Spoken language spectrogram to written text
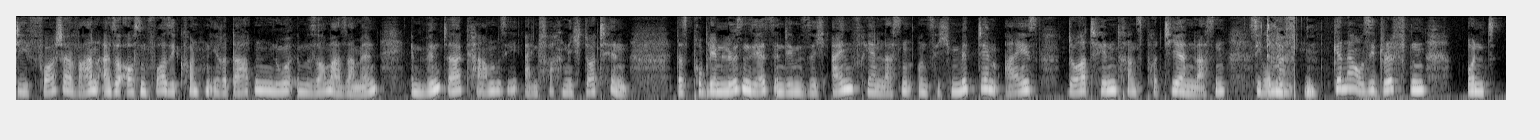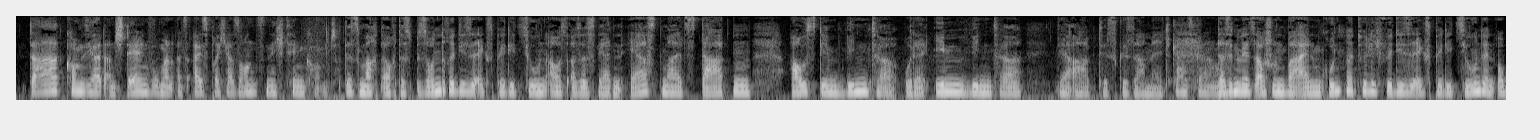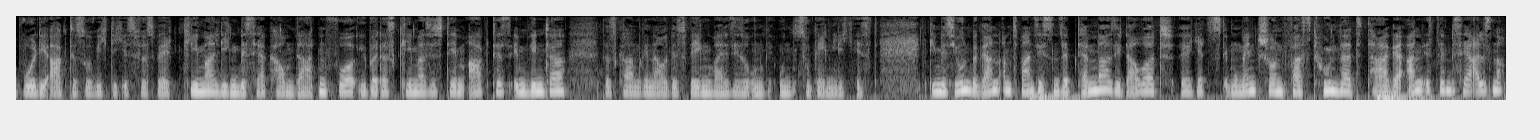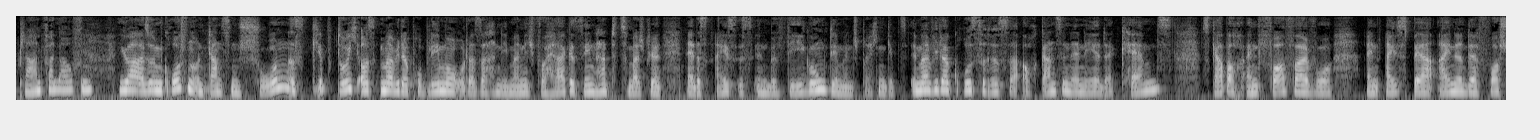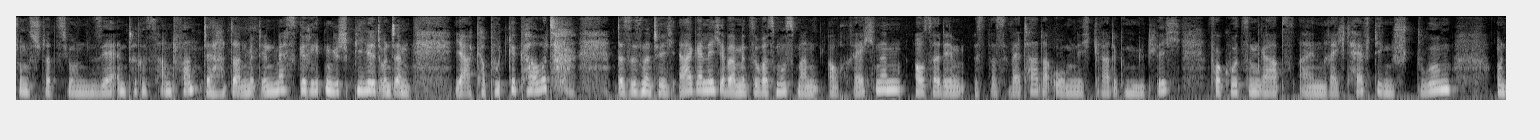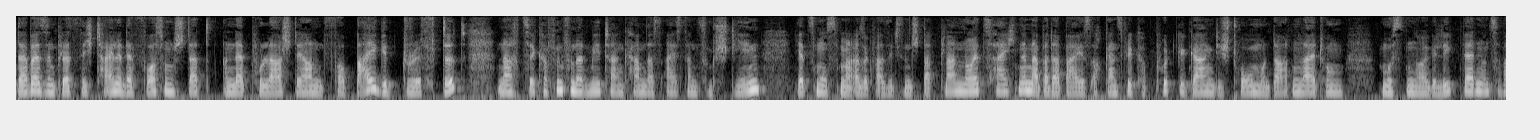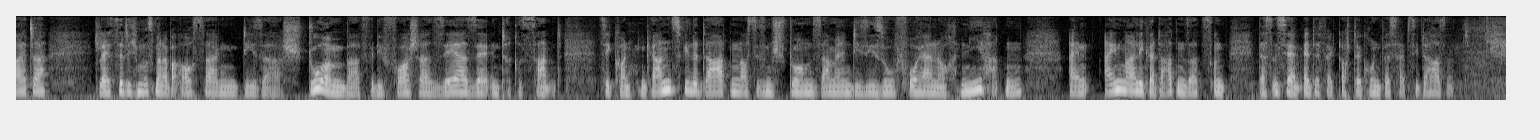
Die Forscher waren also außen vor, sie konnten ihre Daten nur im Sommer sammeln. Im Winter kamen sie einfach nicht dorthin. Das Problem lösen sie jetzt, indem sie sich einfrieren lassen und sich mit dem Eis dorthin transportieren lassen. Sie driften. Man, genau, sie driften und da kommen sie halt an Stellen, wo man als Eisbrecher sonst nicht hinkommt. Das macht auch das Besondere dieser Expedition aus. Also es werden erstmals Daten aus dem Winter oder im Winter der Arktis gesammelt. Ganz genau. Da sind wir jetzt auch schon bei einem Grund natürlich für diese Expedition, denn obwohl die Arktis so wichtig ist fürs Weltklima, liegen bisher kaum Daten vor über das Klimasystem Arktis im Winter. Das kam genau deswegen, weil sie so un unzugänglich ist. Die Mission begann am 20. September. Sie dauert äh, jetzt im Moment schon fast 100 Tage an. Ist denn bisher alles nach Plan verlaufen? Ja, also im Großen und Ganzen schon. Es gibt durchaus immer wieder Probleme oder Sachen, die man nicht vorhergesehen hat. Zum Beispiel, na, das Eis ist in Bewegung. Dementsprechend gibt's immer wieder große Risse, auch ganz in der Nähe der Camps. Es gab auch einen Vorfall, wo ein Eisbär eine der Forschungsstationen sehr interessant fand. Der hat dann mit den Messgeräten gespielt und ähm, ja, kaputt gekaut. Das ist natürlich ärgerlich, aber mit sowas muss man auch rechnen. Außerdem ist das Wetter da oben nicht gerade gemütlich. Vor kurzem gab es einen recht heftigen Sturm und dabei sind plötzlich Teile der Forschungsstadt an der Polarstern vorbeigedriftet. Nach circa 500 Metern kam das Eis dann zum Stehen. Jetzt muss man also quasi diesen Stadtplan neu zeichnen, aber dabei ist auch ganz viel kaputt gegangen. Die Strom- und Datenleitungen mussten neu gelegt werden und so weiter. Gleichzeitig muss man aber auch sagen, dieser Sturm war für die Forscher sehr, sehr interessant. Sie konnten ganz viele Daten aus diesem Sturm sammeln, die sie so vorher noch nie hatten. Ein einmaliger Datensatz und das ist ja im Endeffekt auch der Grund, weshalb sie da sind.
